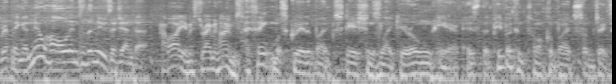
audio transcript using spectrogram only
ripping a new hole into the news agenda. How are you, Mr. Raymond Holmes? I think what's great about stations like your own here is that people can talk about subjects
